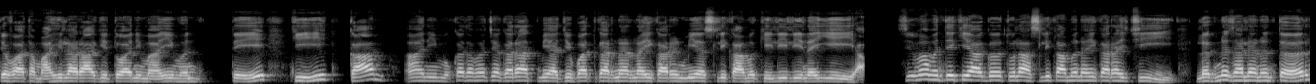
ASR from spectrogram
तेव्हा आता माहीला राग येतो आणि माई म्हणते की काम आणि मुकादमाच्या घरात मी अजिबात करणार नाही कारण मी असली कामं केलेली नाही सीमा म्हणते की अगं तुला असली कामं नाही करायची. लग्न झाल्यानंतर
